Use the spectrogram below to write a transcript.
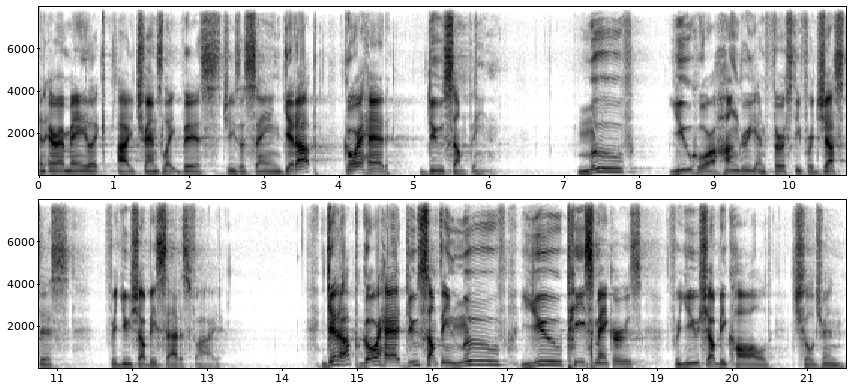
In Aramaic, I translate this Jesus saying, Get up Go ahead, do something. Move, you who are hungry and thirsty for justice, for you shall be satisfied. Get up, go ahead, do something. Move, you peacemakers, for you shall be called children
